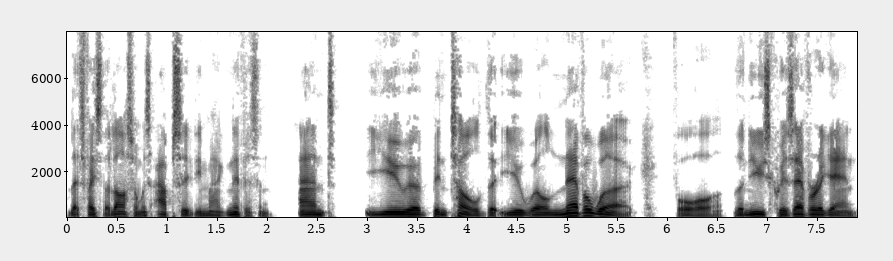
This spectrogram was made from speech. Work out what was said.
let's face it, the last one was absolutely magnificent. And you have been told that you will never work for the news quiz ever again.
